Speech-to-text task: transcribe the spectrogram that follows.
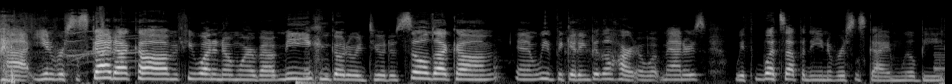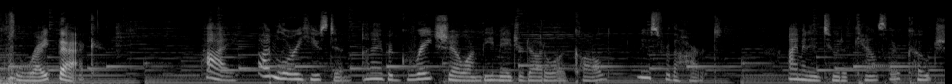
Uh, universalsky.com. If you want to know more about me, you can go to intuitivesoul.com. And we've been getting to the heart of what matters with What's Up in the Universal Sky, and we'll be right back. Hi, I'm Laurie Huston, and I have a great show on bmajor.org called News for the Heart. I'm an intuitive counselor, coach,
